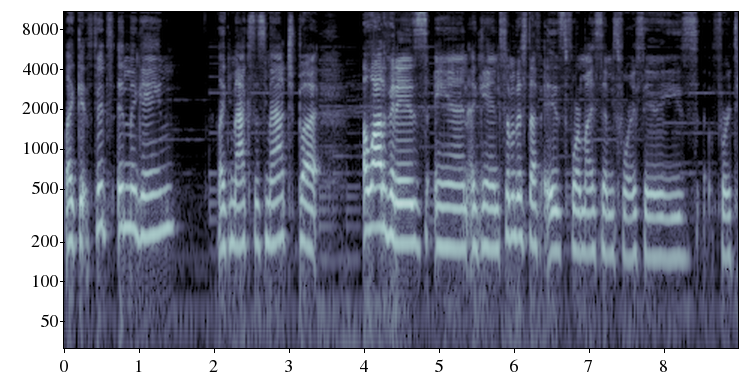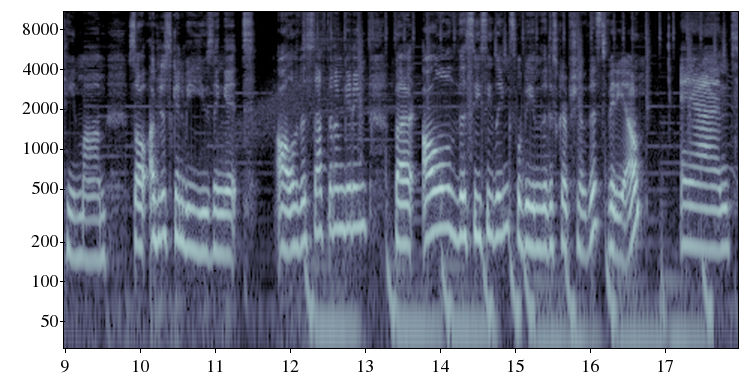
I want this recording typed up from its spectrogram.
Like it fits in the game, like Maxis Match, but a lot of it is. And again, some of the stuff is for my Sims 4 series for Teen Mom. So I'm just going to be using it, all of the stuff that I'm getting. But all of the CC links will be in the description of this video. And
